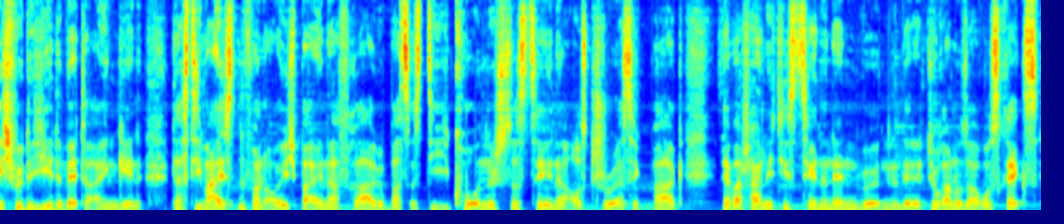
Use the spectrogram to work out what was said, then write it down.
Ich würde jede Wette eingehen, dass die meisten von euch bei einer Frage, was ist die ikonischste Szene aus Jurassic Park, sehr wahrscheinlich die Szene nennen würden, in der der Tyrannosaurus Rex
